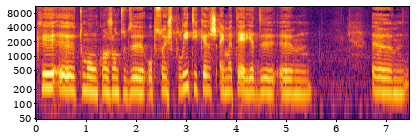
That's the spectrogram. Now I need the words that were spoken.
que eh, tomou um conjunto de opções políticas em matéria de, um, um,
